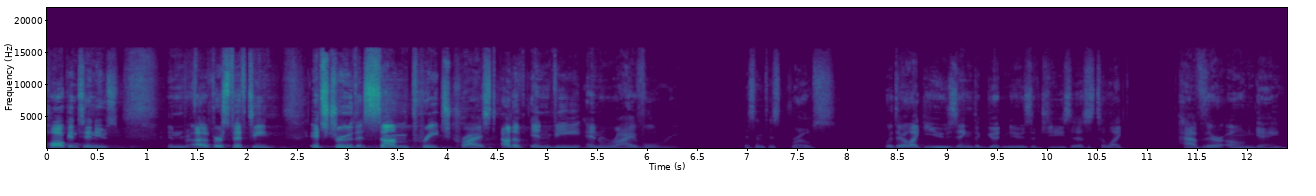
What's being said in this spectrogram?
Paul continues in uh, verse 15. It's true that some preach Christ out of envy and rivalry. Isn't this gross? Where they're like using the good news of Jesus to like have their own gain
